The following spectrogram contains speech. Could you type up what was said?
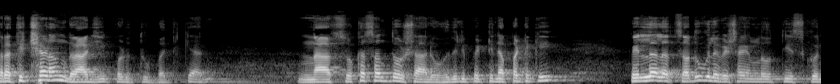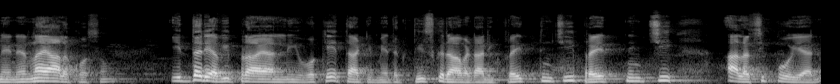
ప్రతిక్షణం రాజీ పడుతూ బతికాను. నా సుఖ సంతోషాలు వదిలిపెట్టినప్పటికీ పిల్లల చదువుల విషయంలో తీసుకునే నిర్ణయాల కోసం ఇద్దరి అభిప్రాయాల్ని ఒకే తాటి మీదకు తీసుకురావడానికి ప్రయత్నించి ప్రయత్నించి అలసిపోయాను.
